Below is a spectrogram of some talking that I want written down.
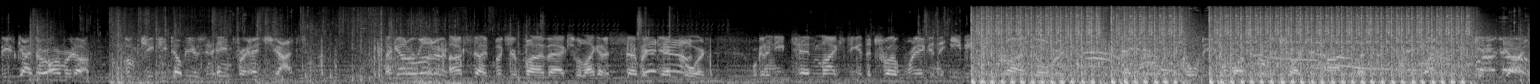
These guys are armored up. Load GTWs and aim for headshots. I got a runner! Oxide, Butcher 5 actual. I got a severed dead cord. We're gonna need 10 mics to get the trunk rigged and the EBC primed over. Negative. Gold Eagle wants those charges on less than three mics. Get it done.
